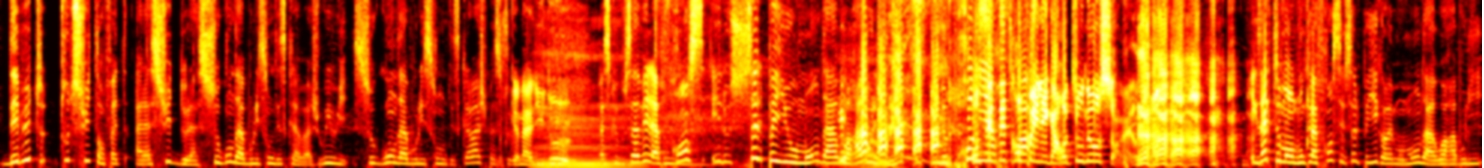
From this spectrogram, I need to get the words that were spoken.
débute tout de suite en fait à la suite de la seconde abolition de l'esclavage. Oui, oui, seconde abolition de l'esclavage parce, Parce que qu'il y en a du deux. parce que vous savez, la France est le seul pays au monde à avoir aboli une On première s'était fois. trompé les gars, retournez au champ. Exactement. Donc la France est le seul pays quand même au monde à avoir aboli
